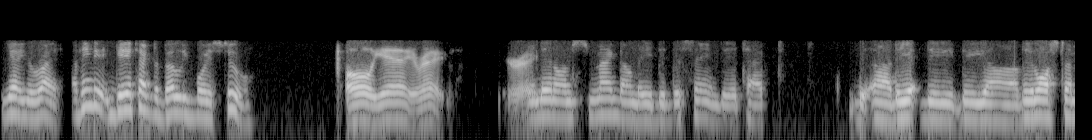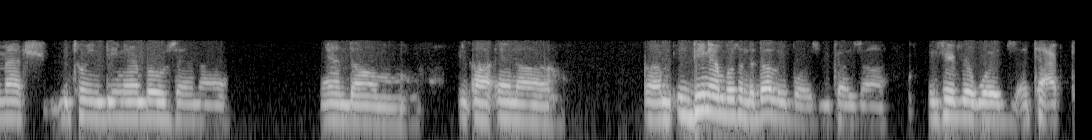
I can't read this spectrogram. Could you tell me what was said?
Yeah, yeah, you're right. I think they they attacked the Dudley Boyz too. Oh yeah, you're right. You're right. And then on SmackDown they did the same. They attacked. Uh, they they they uh they lost a match between Dean Ambrose and uh and um uh and uh um Dean Ambrose and the Dudley Boyz because uh Xavier Woods attacked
